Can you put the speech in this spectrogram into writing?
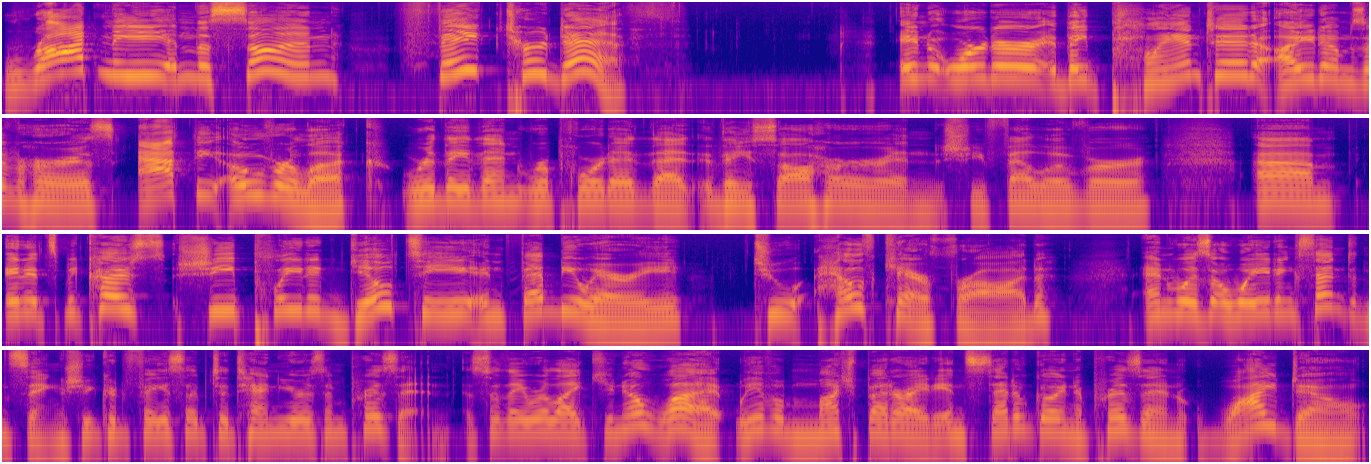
Rodney and the son faked her death. In order, they planted items of hers at the Overlook, where they then reported that they saw her and she fell over. Um, and it's because she pleaded guilty in February to healthcare fraud and was awaiting sentencing. She could face up to 10 years in prison. So they were like, you know what? We have a much better idea. Instead of going to prison, why don't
